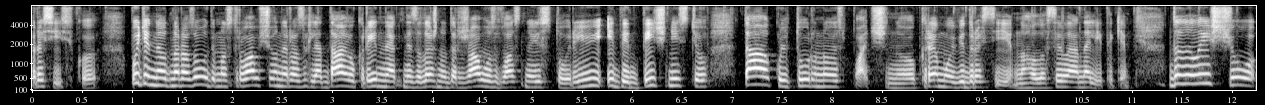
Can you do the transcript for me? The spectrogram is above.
російською. Путін неодноразово демонстрував, що не розглядає Україну як незалежну державу з власною історією, ідентичністю та культурною спадщиною, окремою від Росії, наголосили аналітики. Додали, що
